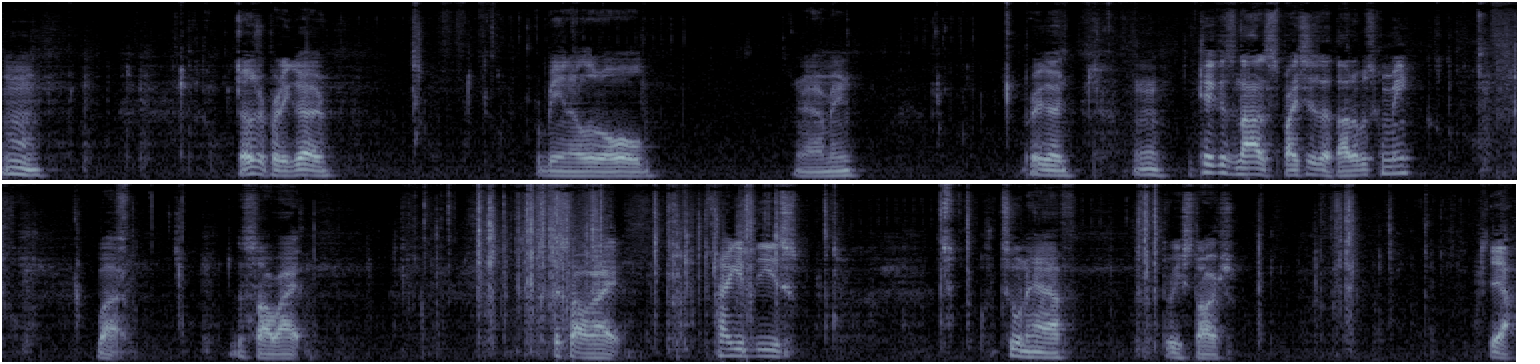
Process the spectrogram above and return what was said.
Mmm. Those are pretty good. For being a little old. You know what I mean? Pretty good. Mm. Cake is not as spicy as I thought it was going to be. But, it's alright. It's alright. I give these two and a half, three stars. Yeah.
